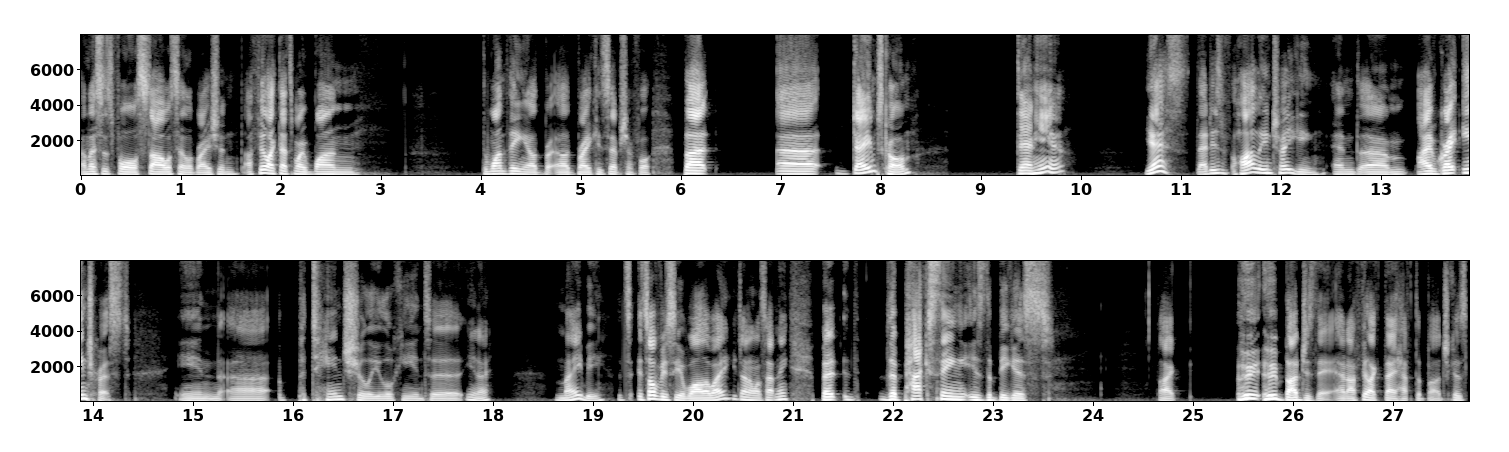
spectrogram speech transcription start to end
unless it's for Star Wars Celebration. I feel like that's my one, the one thing I'd, I'd break exception for. But uh, Gamescom down here, yes, that is highly intriguing, and um, I have great interest in uh, potentially looking into you know maybe it's it's obviously a while away. You don't know what's happening, but the PAX thing is the biggest. Like, who who budges there? And I feel like they have to budge because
